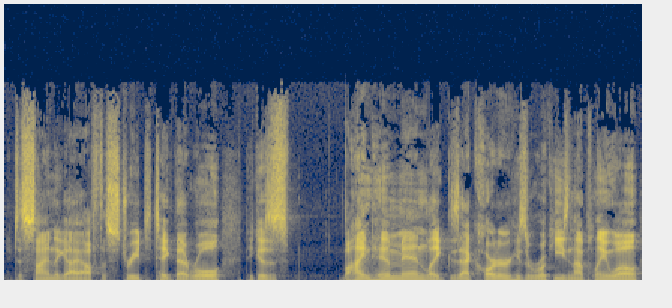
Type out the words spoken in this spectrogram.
have to sign the guy off the street to take that role because behind him, man, like Zach Carter, he's a rookie, he's not playing well.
